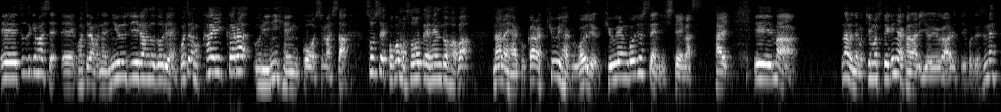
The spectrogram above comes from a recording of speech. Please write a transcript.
えー、続きまして、えー、こちらもね、ニュージーランドドル円、こちらも買いから売りに変更しました。そして、ここも想定変動幅、700から950、9円50銭にしています。はい。えー、まあ、なので、ま気持ち的にはかなり余裕があるっていうことですね。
